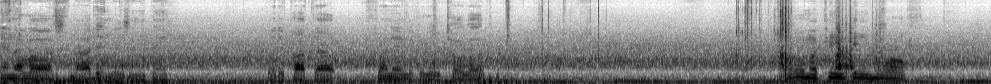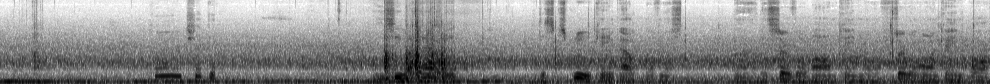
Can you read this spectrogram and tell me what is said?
And I lost. No, I didn't lose anything. But it popped out. Front end with a little toe up. All my paint came off. Chicken. And you see what happened? The screw came out of my, uh, the servo arm came off, servo horn came off.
